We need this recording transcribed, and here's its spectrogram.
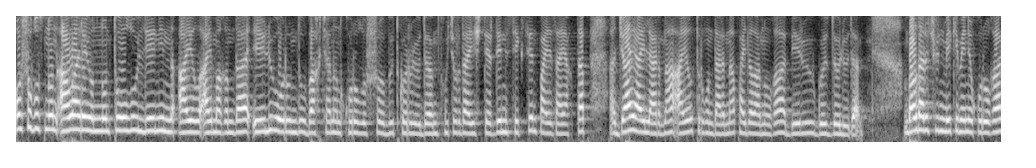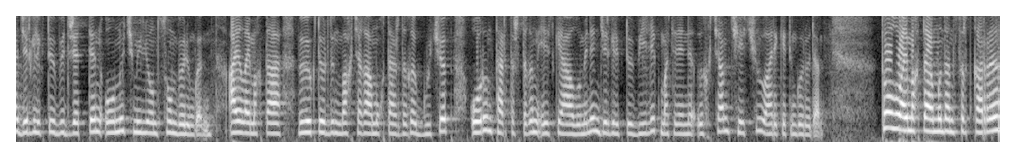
Ош облусунун Алай районунун Тоолуу Ленин айыл аймагында 50 орундуу бакчанын курулушу бүткөрүлүүдө. Учурда иштердин 80% аяктап, жай айларына айыл тургундарына пайдаланууга берүү көздөлүүдө. Балдар үчүн мекемени курууга жергиликтүү бюджеттен 13 миллион сом бөлүнгөн. Айыл аймакта бөбөктөрдүн бакчага муктаждыгы күчөп, орун тартыштыгын эске алуу менен жергиликтүү бийлик маселени ыкчам чечүү аракетин көрүүдө. Тоолуу аймакта мындан сырткары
